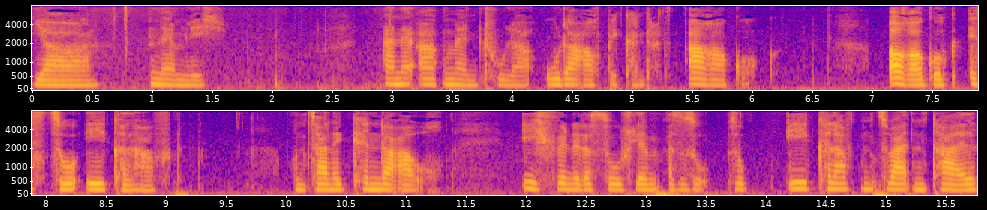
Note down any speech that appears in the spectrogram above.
Ja, nämlich eine Argmentula oder auch bekannt als Aragog. Aragog ist so ekelhaft. Und seine Kinder auch. Ich finde das so schlimm, also so, so ekelhaft im zweiten Teil,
